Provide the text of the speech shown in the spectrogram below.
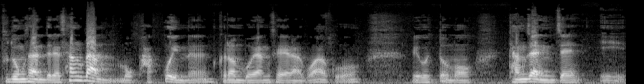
부동산들의 상담 뭐 받고 있는 그런 모양새라고 하고 그리고 또 뭐 당장 이제 이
